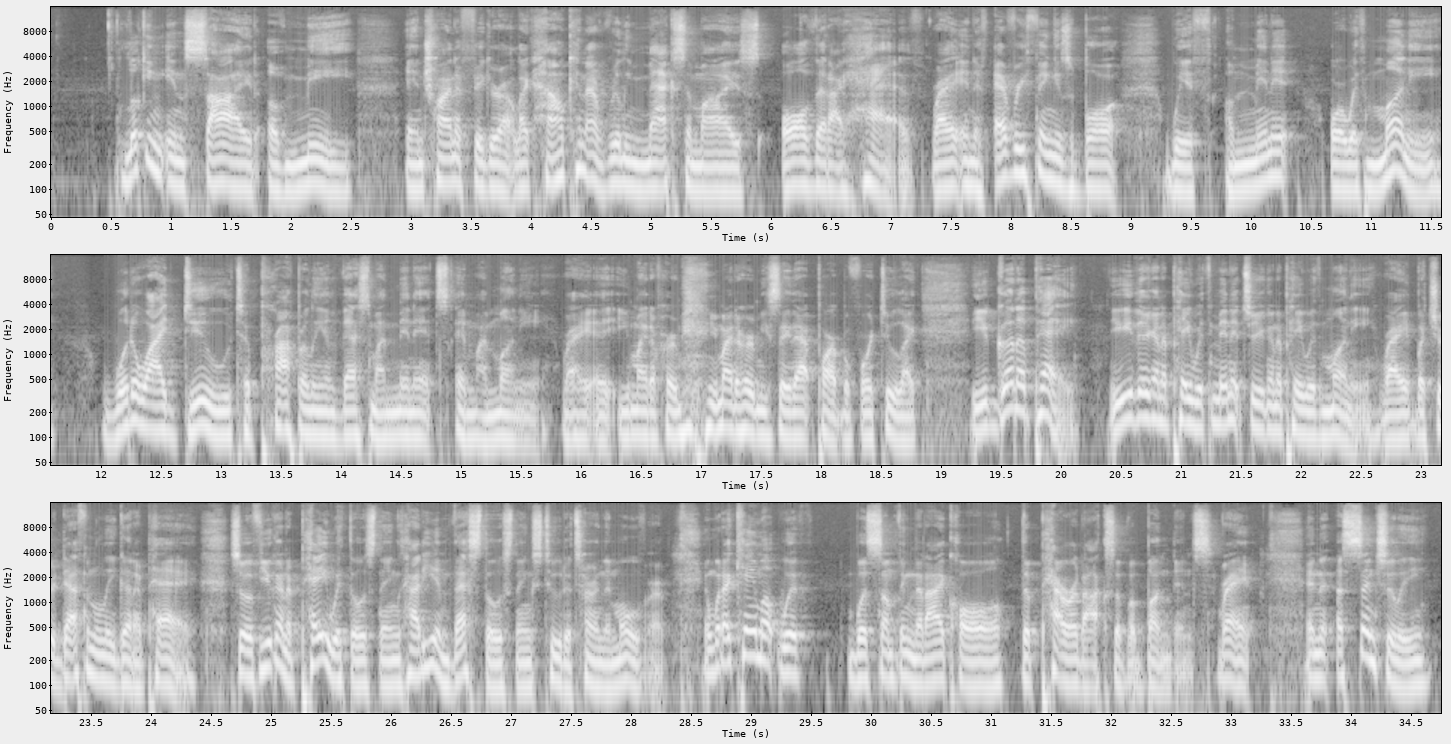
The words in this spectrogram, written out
looking inside of me and trying to figure out like how can I really maximize all that I have, right? And if everything is bought with a minute or with money, what do I do to properly invest my minutes and my money, right? You might have heard me you might have heard me say that part before too. Like you're to pay, you're either going to pay with minutes or you're going to pay with money, right? But you're definitely going to pay. So if you're going to pay with those things, how do you invest those things too to turn them over? And what I came up with was something that I call the paradox of abundance, right? And essentially,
